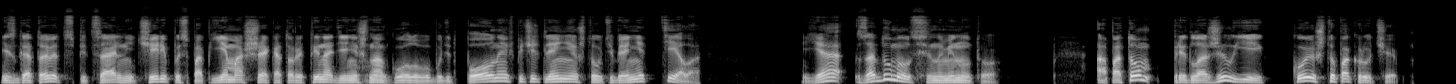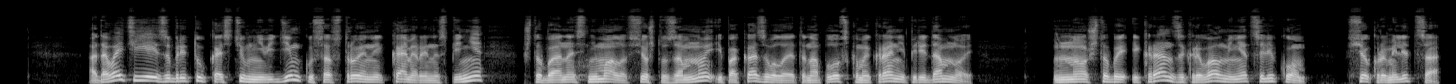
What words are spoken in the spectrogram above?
изготовят специальный череп из папье-маше, который ты наденешь на голову. Будет полное впечатление, что у тебя нет тела. Я задумался на минуту, а потом предложил ей кое-что покруче. А давайте я изобрету костюм-невидимку со встроенной камерой на спине, чтобы она снимала все, что за мной, и показывала это на плоском экране передо мной. Но чтобы экран закрывал меня целиком, все кроме лица,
